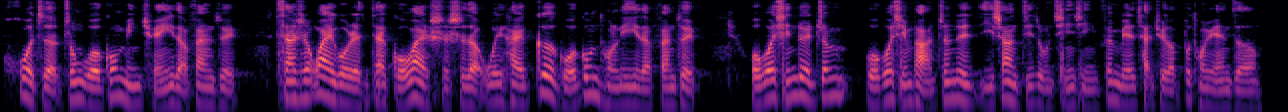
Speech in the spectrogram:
或者中国公民权益的犯罪；三是外国人在国外实施的危害各国共同利益的犯罪。我国刑对针，我国刑法针对以上几种情形，分别采取了不同原则：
